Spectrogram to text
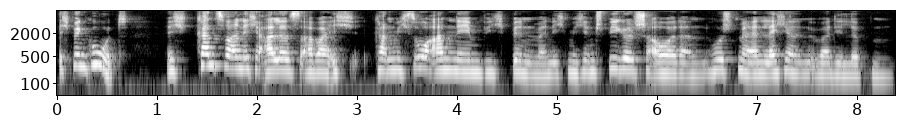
ich bin gut. Ich kann zwar nicht alles, aber ich kann mich so annehmen, wie ich bin. Wenn ich mich in den Spiegel schaue, dann huscht mir ein Lächeln über die Lippen.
